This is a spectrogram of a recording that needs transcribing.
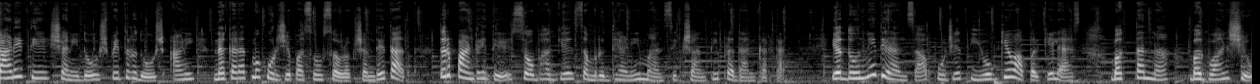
काळे तीळ शनिदोष पितृदोष आणि नकारात्मक ऊर्जेपासून संरक्षण देतात तर पांढरे तीळ सौभाग्य समृद्धी आणि मानसिक शांती प्रदान करतात. या दोन्ही तिळांचा पूजेत योग्य वापर केल्यास भक्तांना भगवान शिव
